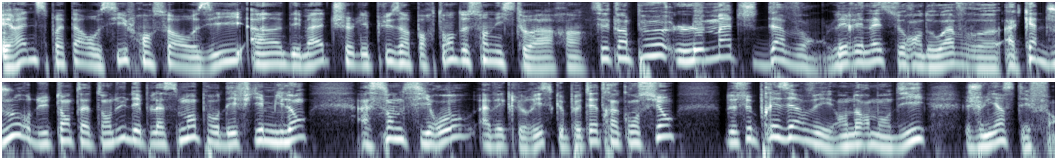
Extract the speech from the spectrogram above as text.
Et Rennes se prépare aussi, François Rosy, à un des matchs les plus importants de son histoire. C'est un peu le match d'avant. Les Rennais se rendent au Havre à 4 jours du temps attendu déplacement pour défier Milan à San Siro avec le risque peut-être inconscient de se préserver en Normandie. Julien Stéphan.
